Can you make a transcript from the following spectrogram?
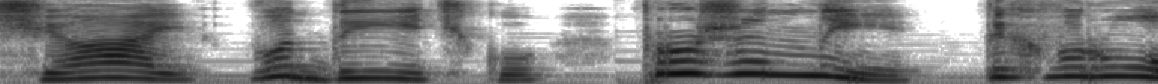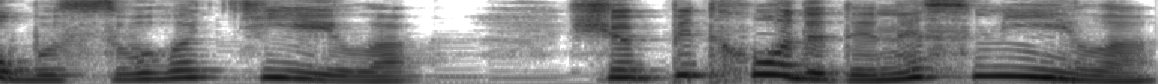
чай, водичку, прожени ти хворобу з свого тіла, щоб підходити не сміла.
